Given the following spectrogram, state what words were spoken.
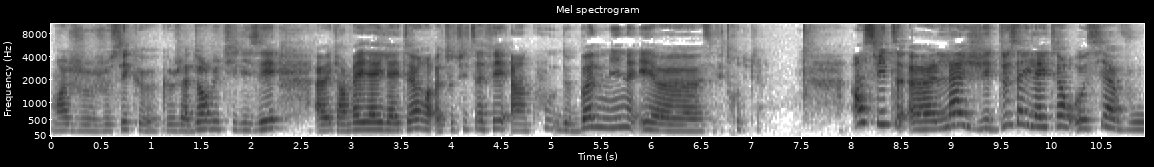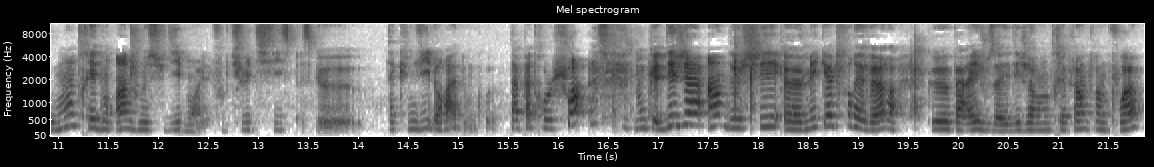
Moi je, sais que, j'adore l'utiliser avec un bail highlighter. Euh, tout de suite ça fait un coup de bonne mine et euh, ça fait trop du bien. Ensuite euh, là j'ai deux highlighters aussi à vous montrer dont un que je me suis dit bon il faut que tu l'utilises parce que t'as qu'une vie Laura donc t'as pas trop le choix. Donc déjà un de chez Make Forever que pareil je vous avais déjà montré plein plein de fois.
